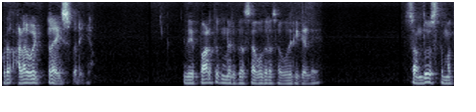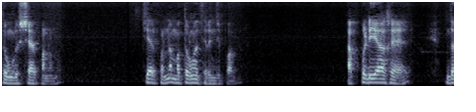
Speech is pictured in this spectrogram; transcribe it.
ஒரு அளவற்ற ஐஸ்வர்யம். இதை பார்த்து கொண்டு இருக்கிற சகோதர சகோதரிகளே சந்தோஷத்தை மற்றவங்களுக்கு ஷேர் பண்ணணும். ஷேர் பண்ணால் மற்றவங்க தெரிஞ்சுப்பாங்க. அப்படியாக இந்த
